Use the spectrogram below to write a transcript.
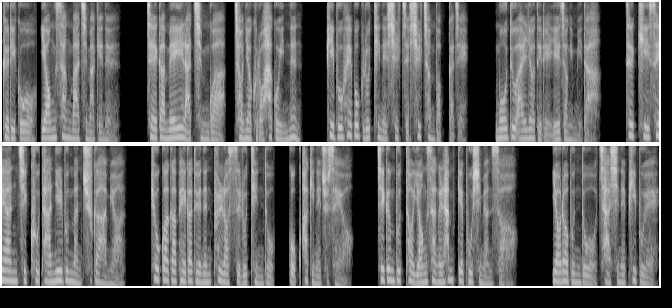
그리고 영상 마지막에는 제가 매일 아침과 저녁으로 하고 있는 피부 회복 루틴의 실제 실천법까지 모두 알려드릴 예정입니다. 특히 세안 직후 단 1분만 추가하면 효과가 배가 되는 플러스 루틴도 꼭 확인해 주세요. 지금부터 영상을 함께 보시면서 여러분도 자신의 피부에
